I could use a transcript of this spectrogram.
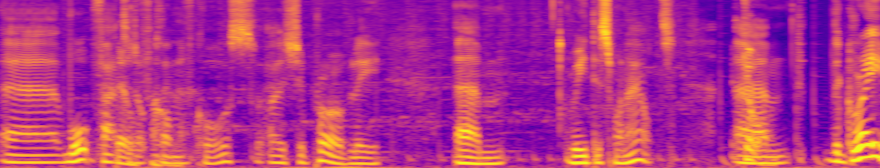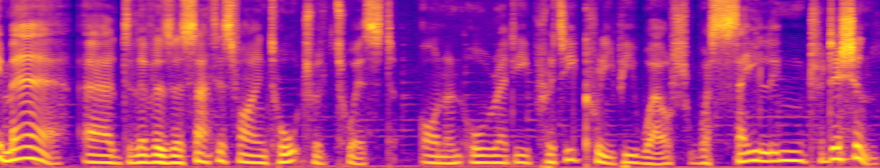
uh, warpfactor.com, of course. I should probably um, read this one out. Um, th- the Grey Mare uh, delivers a satisfying Torchwood twist on an already pretty creepy Welsh wassailing tradition,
